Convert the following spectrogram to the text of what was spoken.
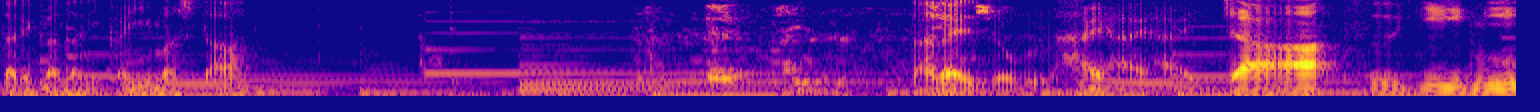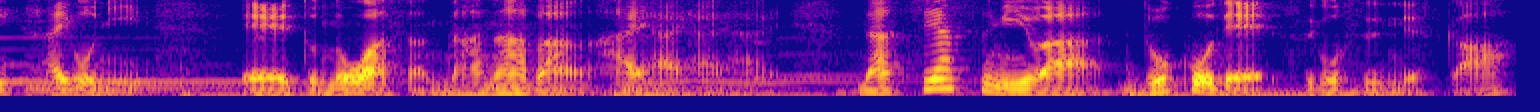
誰か何か言いました？大丈夫。はいはいはい。じゃあ次に最後にえっ、とノアさん7番。はいはいはいはい。夏休みはどこで過ごすんですか？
